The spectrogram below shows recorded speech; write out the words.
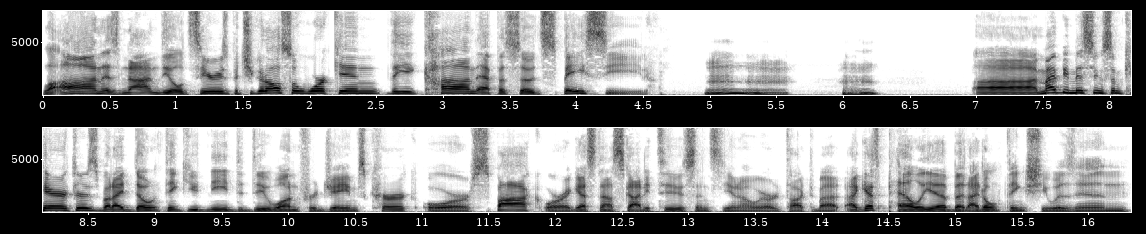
La'an is not in the old series, but you could also work in the Khan episode Space Seed. Mm. hmm Uh, I might be missing some characters, but I don't think you'd need to do one for James Kirk or Spock, or I guess now Scotty too, since you know we already talked about. I guess Pelia, but I don't think she was in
